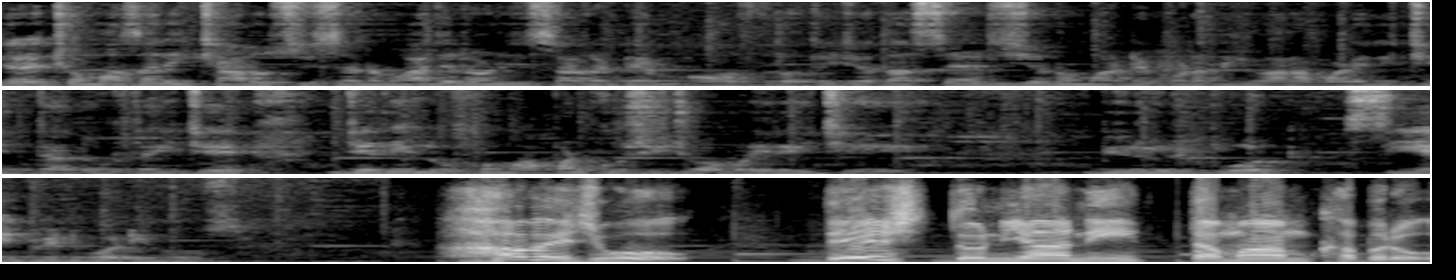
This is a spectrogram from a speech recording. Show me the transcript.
જ્યારે ચોમાસાની ચાલુ સિઝનમાં જ રણજીત સાગર ડેમ ઓવરફ્લો થઈ જતા શહેરજનો માટે પણ પીવાના પાણીની ચિંતા દૂર થઈ છે, જેથી લોકોમાં પણ ખુશી જોવા મળી રહી છે. Bureau report CN twenty news. હવે જુઓ, દેશ દુનિયાની તમામ ખબરો.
